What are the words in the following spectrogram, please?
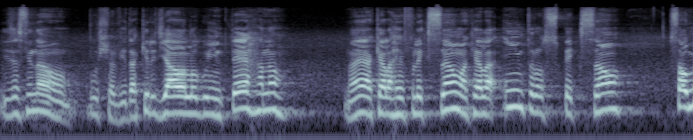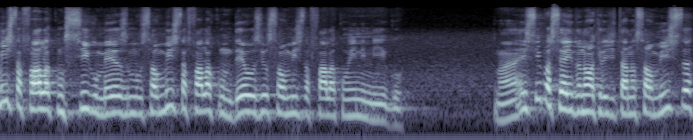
Diz assim, não, puxa vida, aquele diálogo interno, não é? aquela reflexão, aquela introspecção. O salmista fala consigo mesmo, o salmista fala com Deus e o salmista fala com o inimigo. É? E se você ainda não acreditar no salmista,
